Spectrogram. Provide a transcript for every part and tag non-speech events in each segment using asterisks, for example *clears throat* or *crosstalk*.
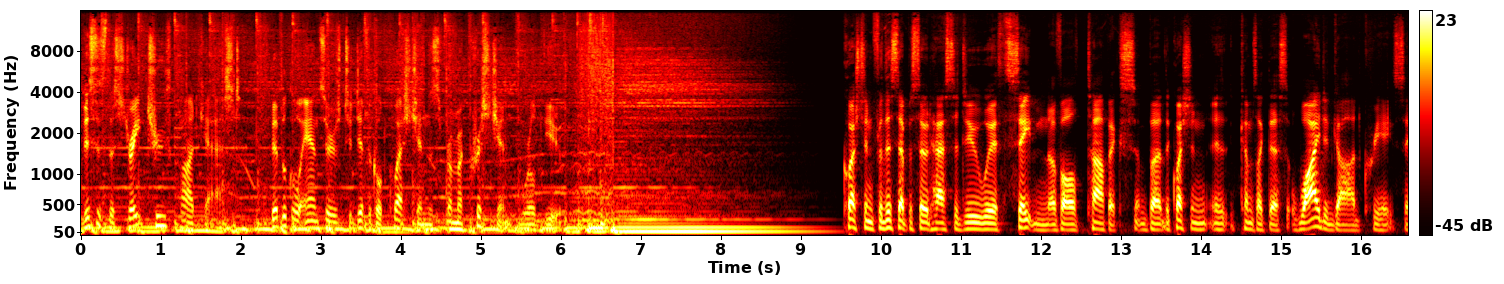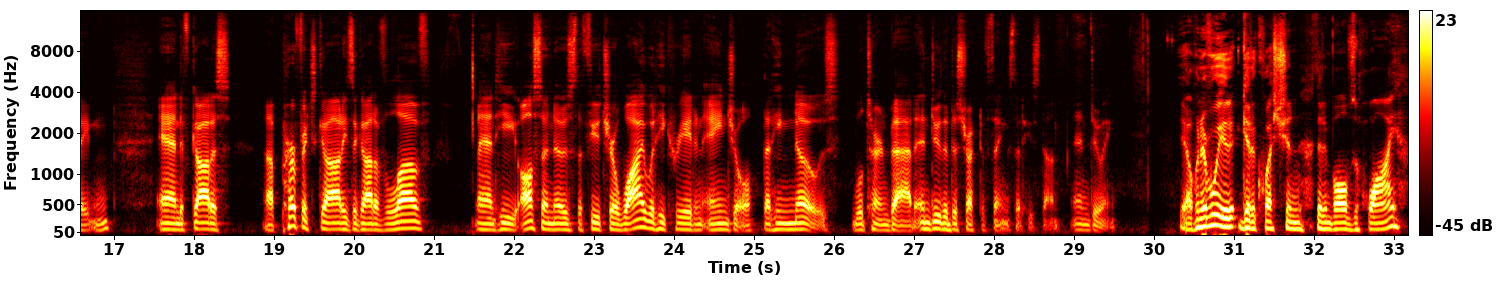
This is the Straight Truth Podcast biblical answers to difficult questions from a Christian worldview. Question for this episode has to do with Satan of all topics, but the question comes like this Why did God create Satan? And if God is a perfect God, He's a God of love, and He also knows the future, why would He create an angel that He knows will turn bad and do the destructive things that He's done and doing? Yeah, whenever we get a question that involves a why,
